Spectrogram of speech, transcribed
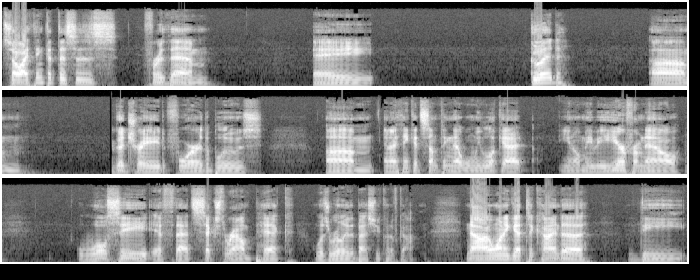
So I think that this is for them a good um, good trade for the Blues. Um, and I think it's something that when we look at, you know, maybe a year from now, we'll see if that sixth round pick was really the best you could have gotten. Now, I want to get to kind of the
